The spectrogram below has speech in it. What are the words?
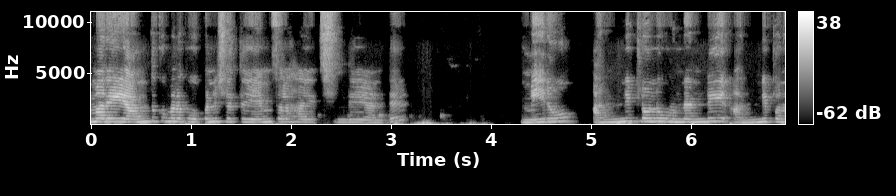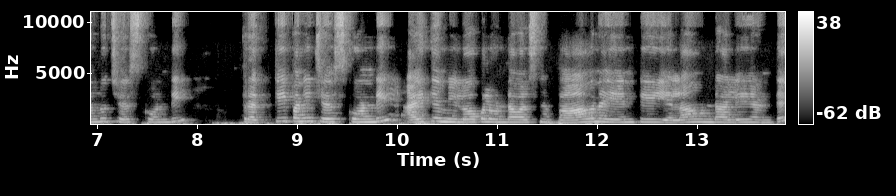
మరి అందుకు మనకు ఉపనిషత్తు ఏం సలహా ఇచ్చింది అంటే, మీరు అన్నిట్లోనూ ఉండండి. అన్ని పనులు చేసుకోండి. ప్రతి పని చేసుకోండి. అయితే మీ లోపల ఉండవలసిన భావన ఏంటి? ఎలా ఉండాలి అంటే,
